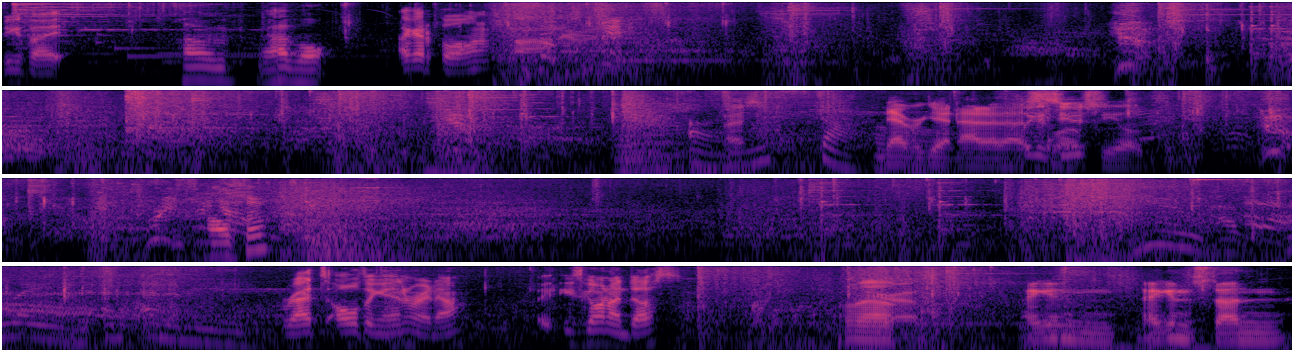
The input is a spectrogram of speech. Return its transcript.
We can fight. Um, I have ult. I got a ball on him. Oh, never mind. Nice. Never getting out of that Look slow field. Also, Rat's ulting in right now. He's going on dust. I'm. I can I can stun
